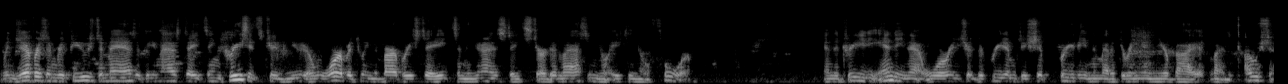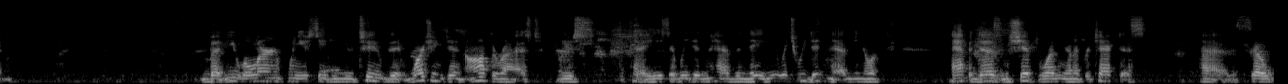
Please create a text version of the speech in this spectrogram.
When Jefferson refused demands that the United States increase its tribute, a war between the Barbary states and the United States started lasting until 1804 and the treaty ending that war ensured the freedom to ship freely in the Mediterranean and nearby Atlantic Ocean. But you will learn when you see the YouTube that Washington authorized use to pay. He said we didn't have the Navy, which we didn't have. You know, half a dozen ships wasn't going to protect us. Uh, so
